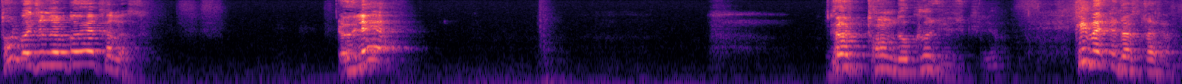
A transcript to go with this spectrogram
Torbacıları da o yakalasın. Öyle ya. 4 ton 900 kilo. Kıymetli dostlarım,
